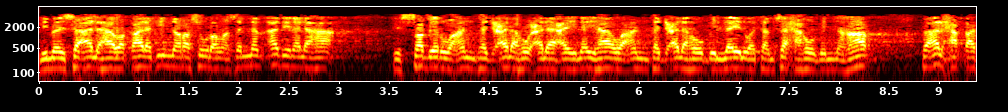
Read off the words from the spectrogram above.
لمن سألها وقالت إن رسول الله صلى الله عليه وسلم أذن لها في الصبر وأن تجعله على عينيها وأن تجعله بالليل وتمسحه بالنهار. فألحقت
